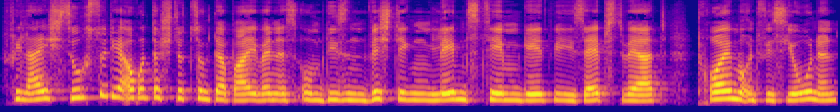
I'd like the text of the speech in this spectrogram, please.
Vielleicht suchst du dir auch Unterstützung dabei, wenn es um diesen wichtigen Lebensthemen geht wie Selbstwert, Träume und Visionen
